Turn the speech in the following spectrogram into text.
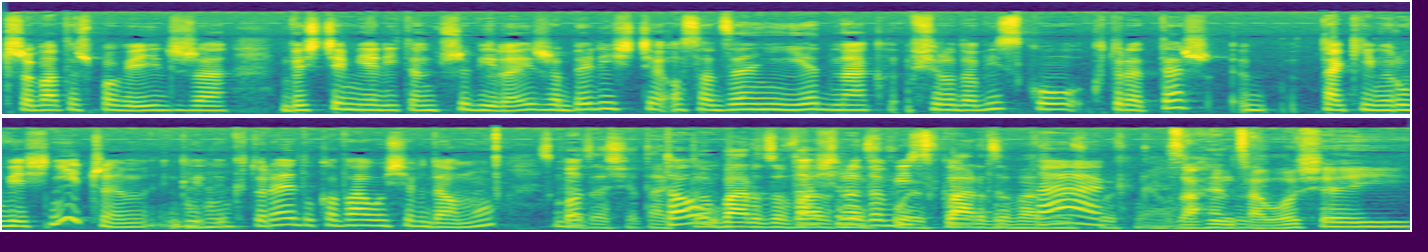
trzeba też powiedzieć, że wyście mieli ten przywilej, że byliście osadzeni jednak w środowisku, które też y, takim rówieśniczym, g- które edukowało się w domu. Mhm. Zgadza się, tak. To bardzo ważny wpływ, bardzo ważny tak, wpływ miało. Zachęcało się i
